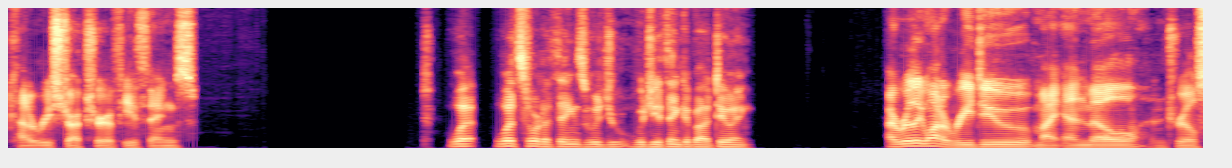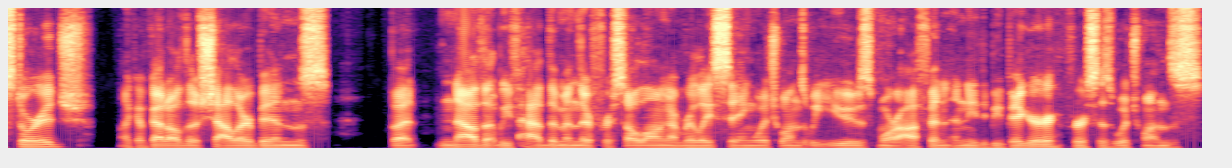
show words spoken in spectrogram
kind of restructure a few things. What what sort of things would you would you think about doing? I really want to redo my end mill and drill storage. Like I've got all those shallower bins, but now that we've had them in there for so long, I'm really seeing which ones we use more often and need to be bigger versus which ones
